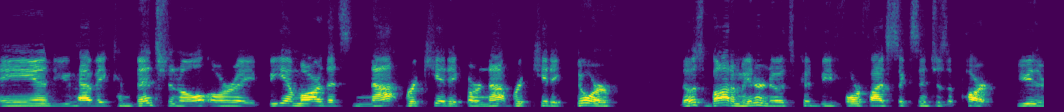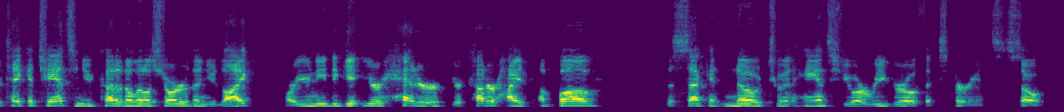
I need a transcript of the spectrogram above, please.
and you have a conventional or a BMR that's not brachytic or not brachytic dwarf, those bottom internodes could be four, five, six inches apart. You either take a chance and you cut it a little shorter than you'd like, or you need to get your header, your cutter height above the second node to enhance your regrowth experience. So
